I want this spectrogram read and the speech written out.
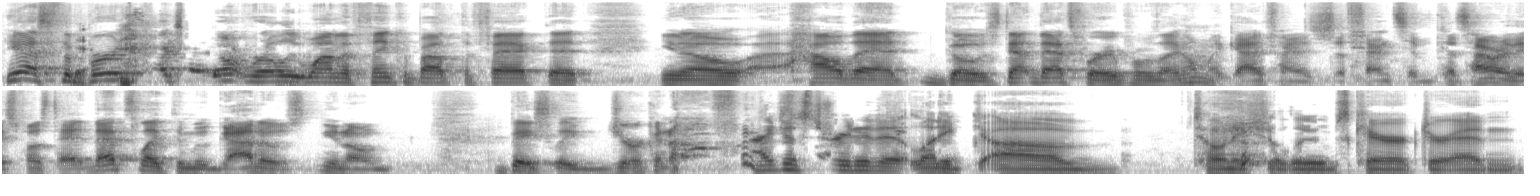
Yes, the yeah. bird sex. I don't really want to think about the fact that you know how that goes. That, that's where April was like, "Oh my god, I find it's offensive because how are they supposed to?" That's like the Mugatos, you know, basically jerking off. I just treated it like. Um, Tony Shalhoub's character and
